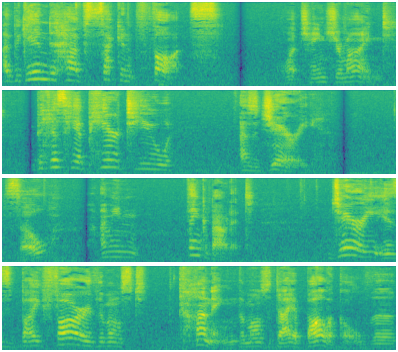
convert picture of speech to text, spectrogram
I began to have second thoughts. What changed your mind? Because he appeared to you as Jerry. So? I mean, think about it. Jerry is by far the most cunning, the most diabolical, the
